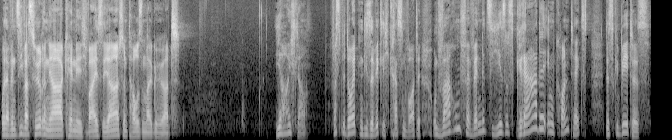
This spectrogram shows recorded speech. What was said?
oder wenn Sie was hören, ja, kenne ich, weiß ja, schon tausendmal gehört. Ihr Heuchler. Was bedeuten diese wirklich krassen Worte? Und warum verwendet sie Jesus gerade im Kontext des Gebetes?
